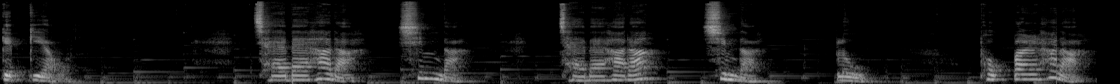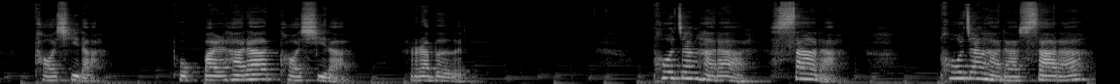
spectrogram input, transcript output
เก็บเกี่ยว 재배하다. 심다. 재배하라. 심다. ปลูก 폭발하라. 터시다. 폭발하라 터시라. 라벳 포장하라 싸라 포장하라 싸라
